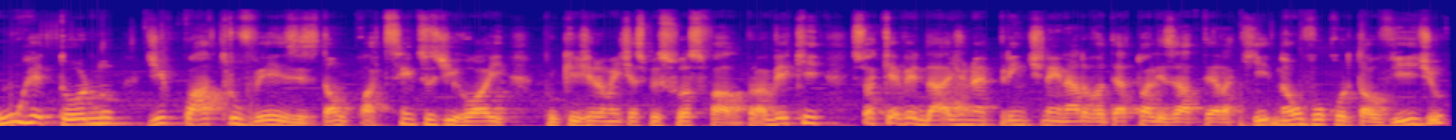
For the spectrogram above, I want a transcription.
um retorno de quatro vezes, então 400 de ROI, porque geralmente as pessoas falam. Para ver que isso aqui é verdade, não é print nem nada, eu vou até atualizar a tela aqui, não vou cortar o vídeo.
